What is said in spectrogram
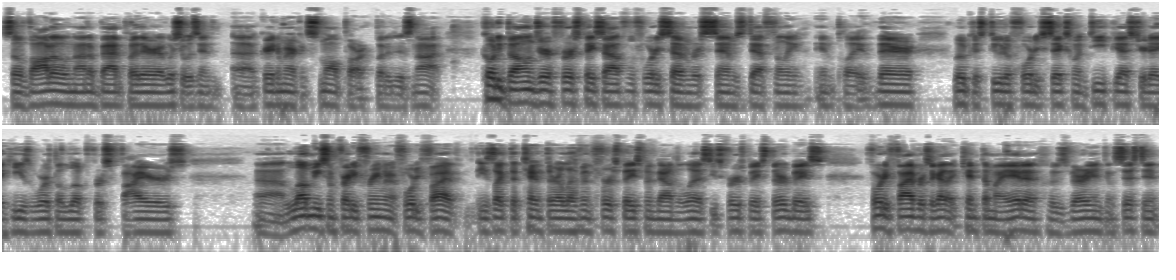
So Votto, not a bad play there. I wish it was in uh, Great American Small Park, but it is not. Cody Bellinger, first base outfield 47 versus Sims, definitely in play there. Lucas Duda, 46, went deep yesterday. He's worth a look versus Fiers. Uh, love me some Freddie Freeman at 45. He's like the 10th or 11th first baseman down the list. He's first base, third base. 45 versus a guy like Kenta Maeda, who's very inconsistent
